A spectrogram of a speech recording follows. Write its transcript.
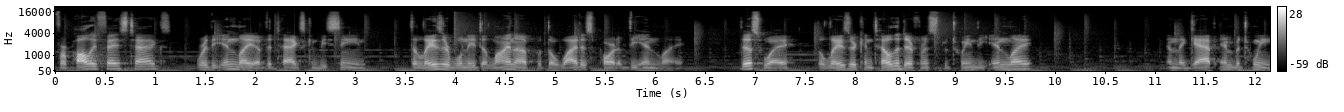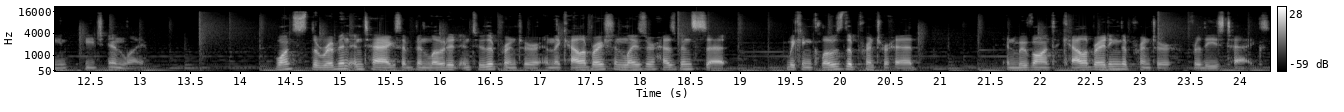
For poly face tags, where the inlay of the tags can be seen, the laser will need to line up with the widest part of the inlay. This way, the laser can tell the difference between the inlay and the gap in between each inlay. Once the ribbon and tags have been loaded into the printer and the calibration laser has been set, we can close the printer head and move on to calibrating the printer for these tags.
